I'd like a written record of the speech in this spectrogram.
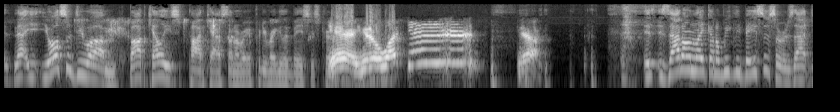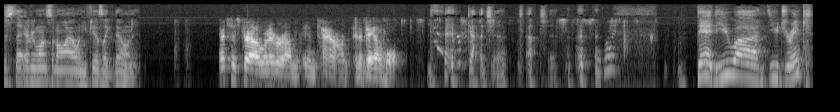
now you, you also do um, Bob Kelly's podcast on a re- pretty regular basis, correct? Yeah, you know what? Yeah, yeah. Is, is that on like on a weekly basis, or is that just every once in a while when he feels like doing it? That's just uh, whenever I'm in town and available. gotcha, gotcha. Dan, do you uh, do you drink?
